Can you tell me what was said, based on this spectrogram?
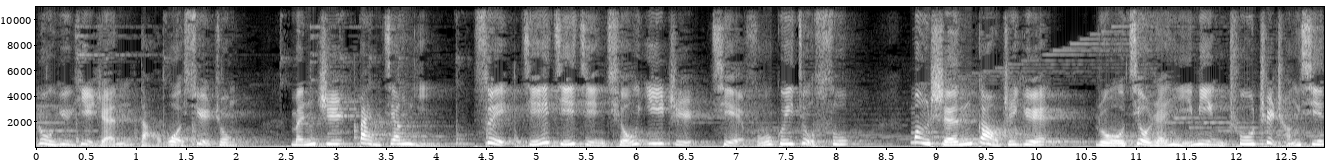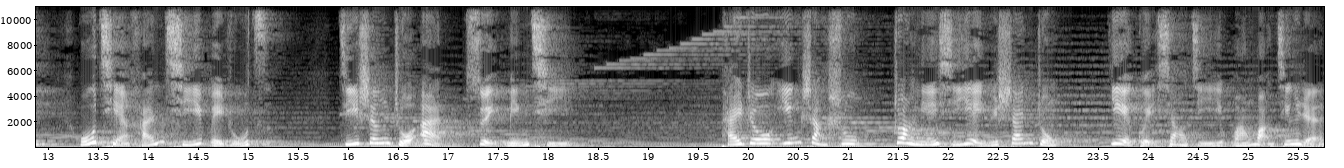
路遇一人倒卧穴中，门之半将矣，遂竭己紧求医之，且扶归就苏。梦神告之曰：“汝救人一命，出至诚心，吾遣韩琦为孺子。”即生卓案，遂名琦。台州应尚书壮年习业于山中，夜鬼笑疾，往往惊人，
